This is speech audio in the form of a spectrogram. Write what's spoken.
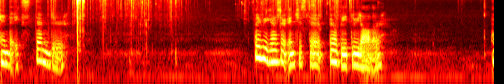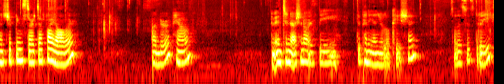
and the extender. But if you guys are interested, it'll be $3. And shipping starts at $5. Under a pound. And international is be depending on your location. So this is three.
